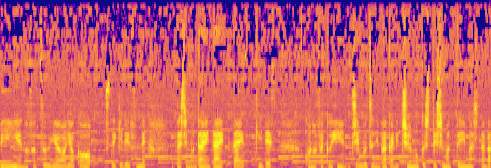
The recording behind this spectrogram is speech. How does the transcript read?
ィーンへの卒業旅行、素敵ですね。私も大大大好きです。この作品、人物にばかり注目してしまっていましたが、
